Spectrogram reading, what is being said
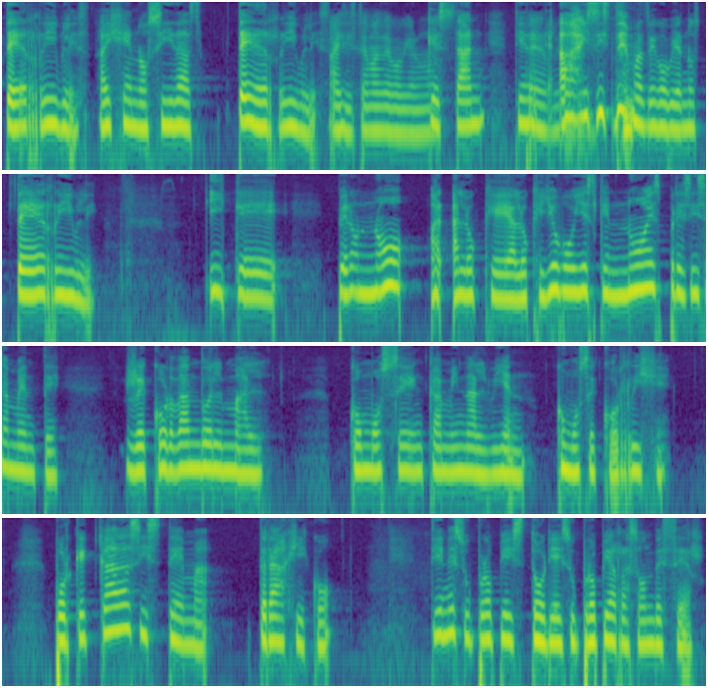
terribles, hay genocidas terribles. Hay sistemas de gobierno. Que están, tienen, hay sistemas de gobiernos terrible. Y que, pero no, a, lo que, a lo que yo voy es que no es precisamente recordando el mal cómo se encamina al bien, cómo se corrige. Porque cada sistema trágico tiene su propia historia y su propia razón de ser.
